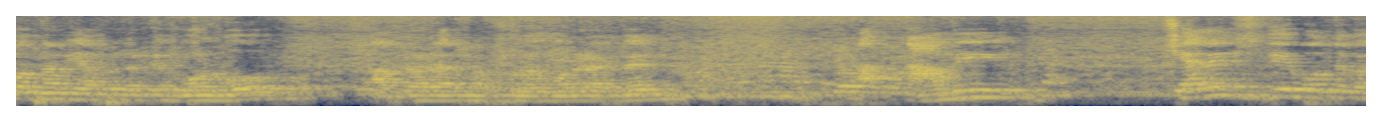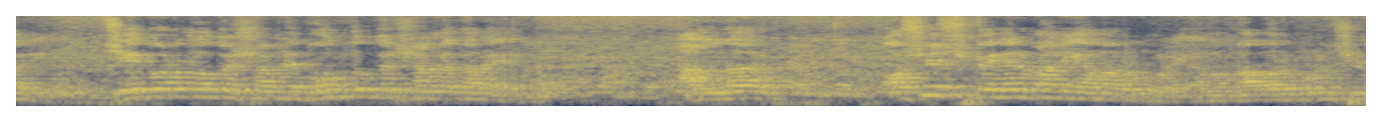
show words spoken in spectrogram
কথা আমি আপনাদেরকে বলব, আপনারা সবসময় মনে রাখবেন। আমি চ্যালেঞ্জ দিয়ে বলতে পারি, যে কোনো লোকের সামনে বন্দুকের সামনে দাঁড়ায়। আল্লাহর অশেষ মেহরবানি আমার উপরে, আমার বাবার উপরে ছিল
